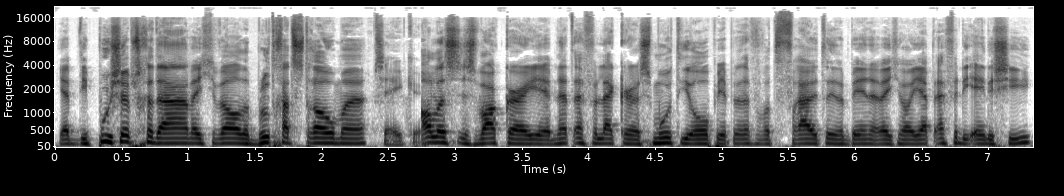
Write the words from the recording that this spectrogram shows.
Je hebt die push-ups gedaan, weet je wel. De bloed gaat stromen. Zeker. Alles is wakker. Je hebt net even lekker een smoothie op. Je hebt net even wat fruit in binnen, weet je wel. Je hebt even die energie.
